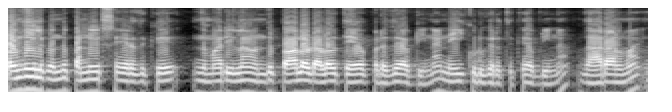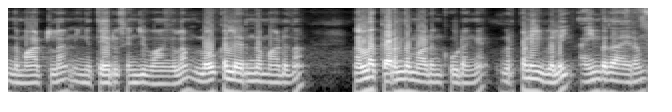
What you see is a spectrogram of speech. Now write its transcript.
குழந்தைகளுக்கு வந்து பன்னீர் செய்கிறதுக்கு இந்த மாதிரிலாம் வந்து பாலோட அளவு தேவைப்படுது அப்படின்னா நெய் கொடுக்கறதுக்கு அப்படின்னா தாராளமாக இந்த மாட்டெலாம் நீங்கள் தேர்வு செஞ்சு வாங்கலாம். லோக்கலில் இருந்த மாடு தான் நல்லா கறந்த மாடும் கூடங்க. விற்பனை விலை ஐம்பதாயிரம்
